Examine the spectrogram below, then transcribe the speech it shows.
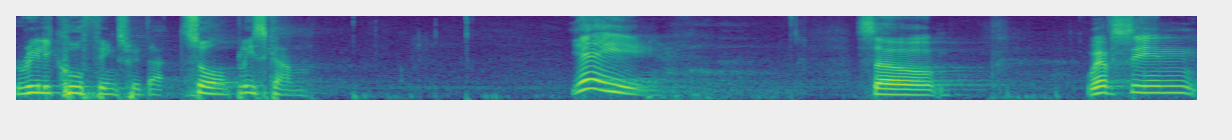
really cool things with that. So please come. Yay! So we have seen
